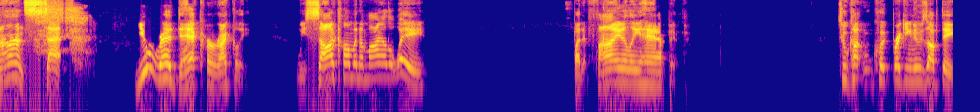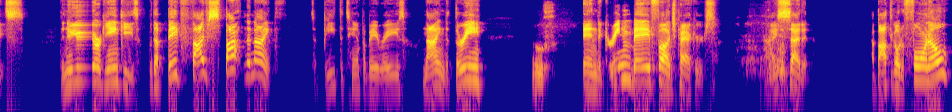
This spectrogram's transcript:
on Seth. You read that correctly. We saw it coming a mile away, but it finally happened. Two quick breaking news updates. The New York Yankees with a big five spot in the ninth to beat the Tampa Bay Rays nine to three. Oof. And the Green Bay Fudge Packers. I said it. About to go to 4 0,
